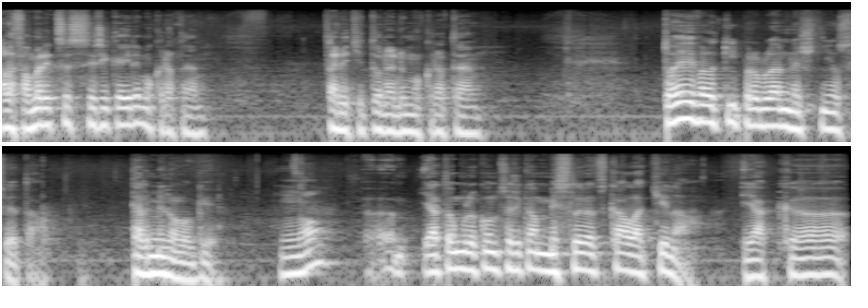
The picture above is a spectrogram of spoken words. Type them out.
Ale v Americe si říkají demokraté. Tady ti to nedemokraté. To je velký problém dnešního světa. Terminologie. No. Ehm, já tomu dokonce říkám myslivecká latina. Jak, eh,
